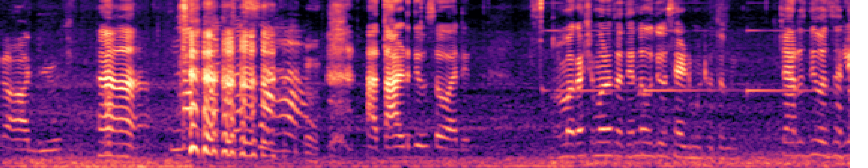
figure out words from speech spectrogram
सहा दिवस. हा. आता आठ दिवस आलेत मग अशी म्हणत होते नऊ दिवस ऍडमिट होतो मी. चारच दिवस झाले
